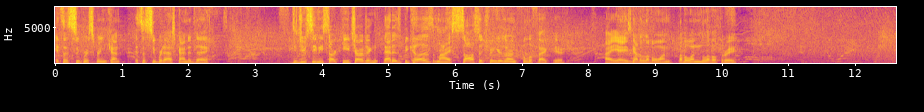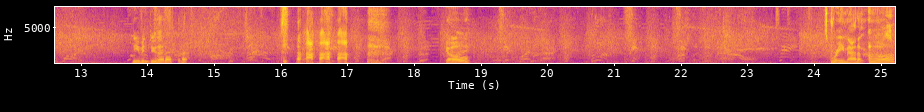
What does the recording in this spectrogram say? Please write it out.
It's a super screen kind it's a super dash kind of day. Did you see me start ki charging? That is because my sausage fingers are in full effect here. Uh, yeah, he's got a level one. Level one level three. Can you even do that after that? Go. Scream at him. Uh.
